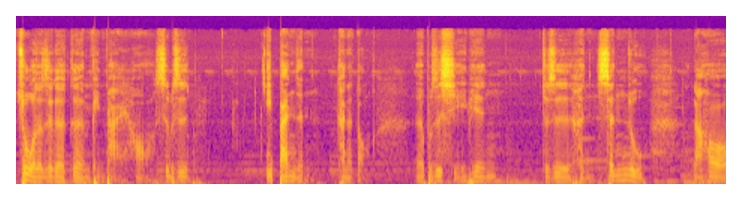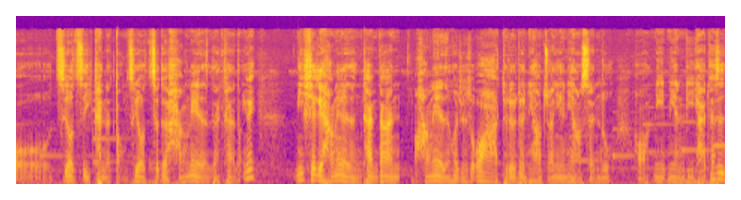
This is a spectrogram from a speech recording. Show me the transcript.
做的这个个人品牌，哦，是不是一般人看得懂，而不是写一篇。就是很深入，然后只有自己看得懂，只有这个行内的人才看得懂。因为你写给行内的人看，当然行内的人会觉得说：“哇，对对对，你好专业，你好深入，哦，你你很厉害。”但是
